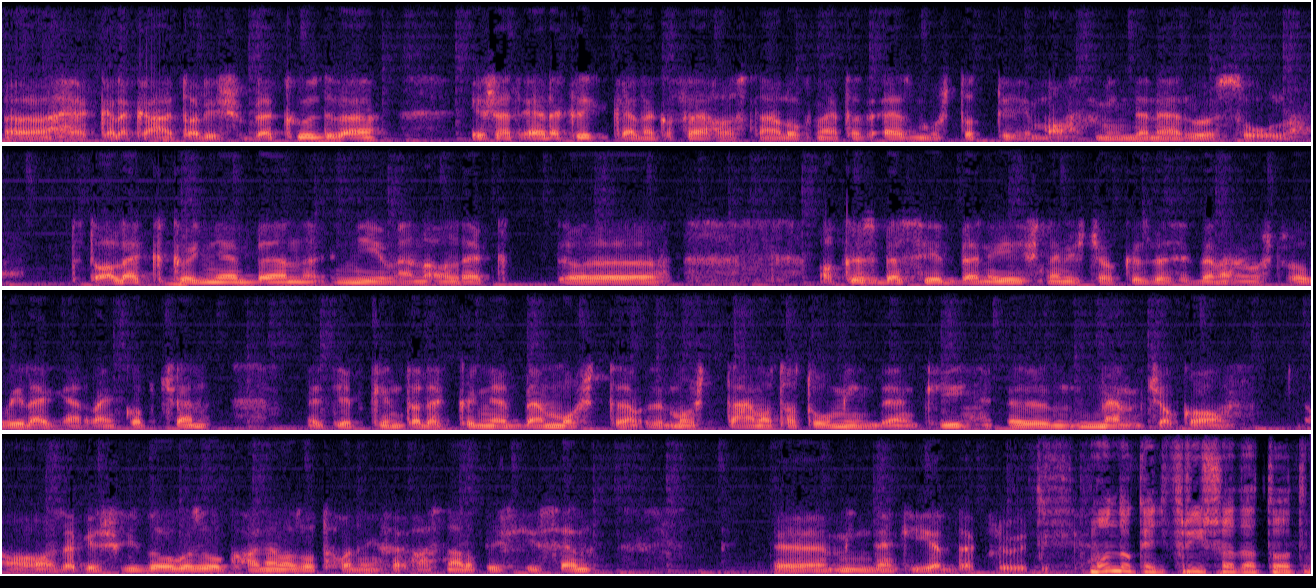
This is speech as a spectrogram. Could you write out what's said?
hackerek által is beküldve, és hát erre klikkelnek a felhasználók, mert hát ez most a téma, minden erről szól. Tehát a legkönnyebben, nyilván a leg a közbeszédben és nem is csak közbeszédben, hanem most a világjárvány kapcsán egyébként a legkönnyebben most, most támadható mindenki, nem csak a az egészségügyi dolgozók, hanem az otthoni felhasználók is, hiszen mindenki érdeklődik. Mondok egy friss adatot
